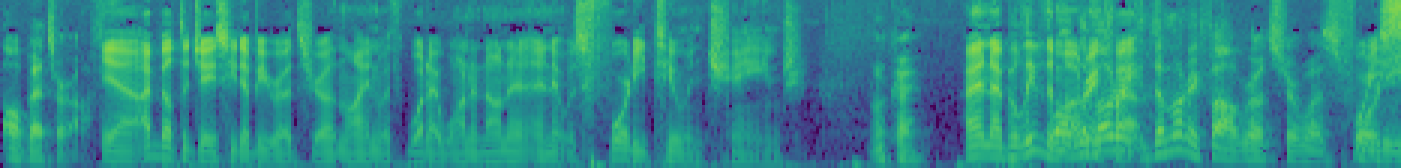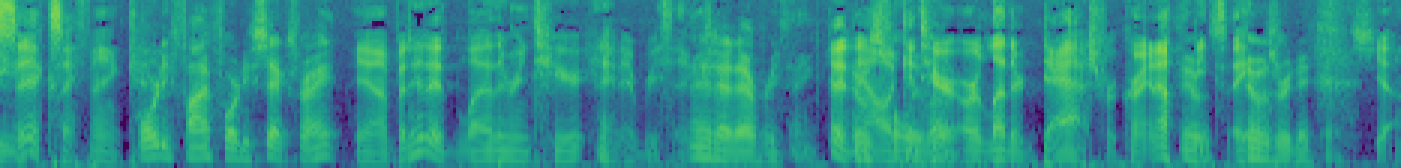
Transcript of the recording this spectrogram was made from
all bets are off. yeah. I built a JCW roadster online with what I wanted on it, and it was forty two and change. Okay. And I believe the well, motoring the motoring, file, the motoring file roadster was 40, 46, I think. 45, 46, right? Yeah, but it had leather interior. It had everything. It had everything. It had an fully interior or leather dash for crying out. It was, it was ridiculous. yeah.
